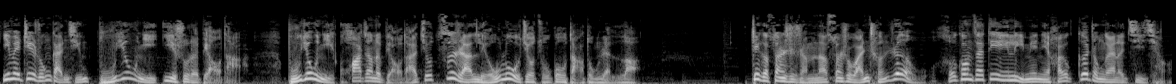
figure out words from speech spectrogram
因为这种感情不用你艺术的表达。不用你夸张的表达，就自然流露就足够打动人了。这个算是什么呢？算是完成任务。何况在电影里面，你还有各种各样的技巧。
